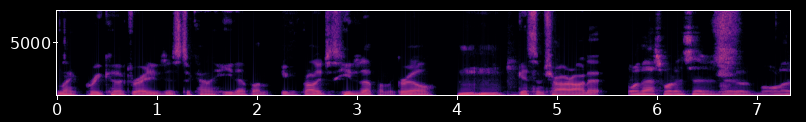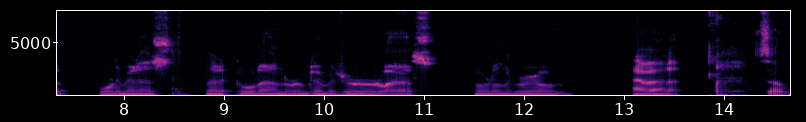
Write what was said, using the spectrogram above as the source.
like pre-cooked, ready just to kind of heat up on. You can probably just heat it up on the grill, Mm-hmm. get some char on it. Well, that's what it said to do. Boil it forty minutes, let it cool down to room temperature or less. Throw it on the grill and have at it. So,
